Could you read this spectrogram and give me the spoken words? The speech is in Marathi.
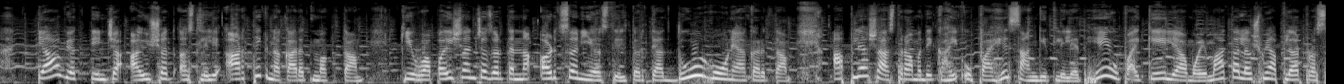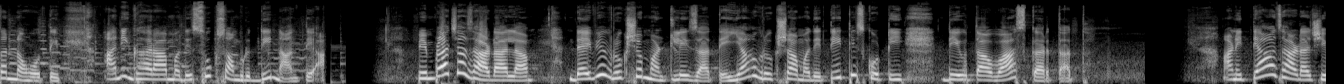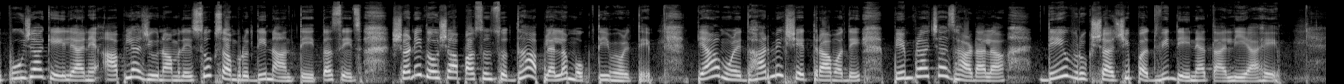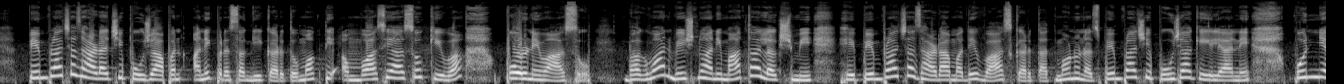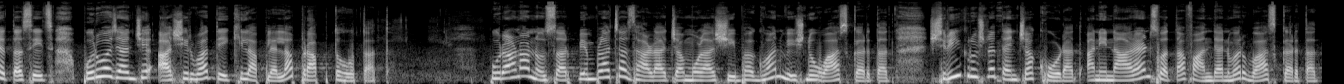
त्या व्यक्तींच्या आयुष्यात असलेली आर्थिक नकारात्मकता किंवा पैशांच्या जर त्यांना अडचणी असतील तर त्या दूर होण्याकरता आपल्या शास्त्रामध्ये काही उपाय हे सांगितलेले आहेत. हे उपाय केल्यामुळे माता लक्ष्मी आपल्यावर प्रसन्न होते आणि घरामध्ये सुख समृद्धी नांदते. पिंपळाच्या झाडाला दैवी वृक्ष म्हटले जाते. या वृक्षामध्ये तेहतीस कोटी देवता वास करतात. आणि त्या झाडाची पूजा केल्याने आपल्या जीवनामध्ये सुख समृद्धी नांदते. तसेच शनिदोषापासून सुद्धा आपल्याला मुक्ती मिळते. त्यामुळे धार्मिक क्षेत्रामध्ये पिंपळाच्या झाडाला देववृक्षाची पदवी देण्यात आली आहे. पिंपळाच्या झाडाची पूजा आपण अनेक प्रसंगी करतो. मग ती अमावास्या असो किंवा पौर्णिमा असो. भगवान विष्णू आणि माता लक्ष्मी हे पिंपळाच्या झाडामध्ये वास करतात. म्हणूनच पिंपळाची पूजा केल्याने पुण्य तसेच पूर्वजांचे आशीर्वाद देखील आपल्याला प्राप्त होतात. पुराणानुसार पिंपळाच्या झाडाच्या मुळाशी भगवान विष्णू वास करतात. श्रीकृष्ण त्यांच्या खोडात आणि नारायण स्वतः फांद्यांवर वास करतात.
